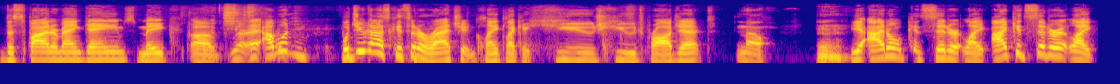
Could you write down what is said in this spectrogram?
the Spider-Man games, make uh, I wouldn't. Would you guys consider Ratchet and Clank like a huge, huge project? No. Mm-mm. Yeah, I don't consider it like I consider it like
